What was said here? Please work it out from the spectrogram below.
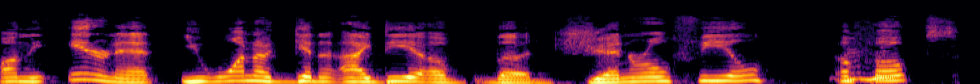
on the internet, you want to get an idea of the general feel of mm-hmm. folks.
